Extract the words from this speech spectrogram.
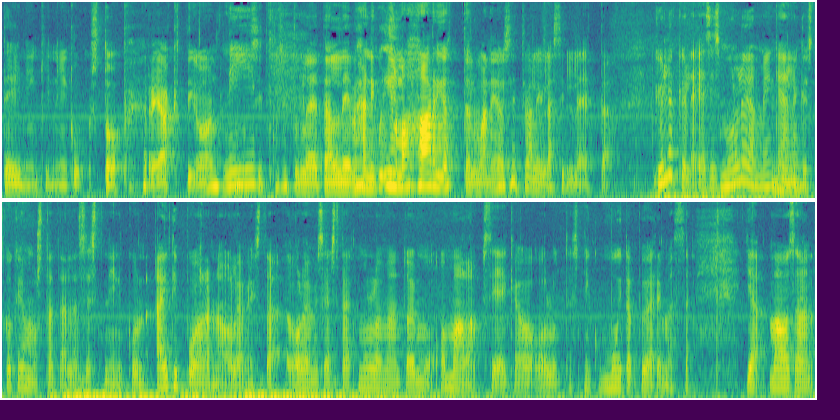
teininkin niin kuin stop-reaktioon. Niin. Sitten kun se tulee tälleen vähän niin kuin ilman harjoittelua, niin on sitten välillä silleen, että Kyllä, kyllä. Ja siis mulla ei ole minkäännäköistä mm. kokemusta tällaisesta niin kuin äitipuolena olemista, olemisesta, että mulla on vaan toi mun oma lapsi, eikä ole ollut tässä niin kuin muita pyörimässä. Ja mä osaan,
